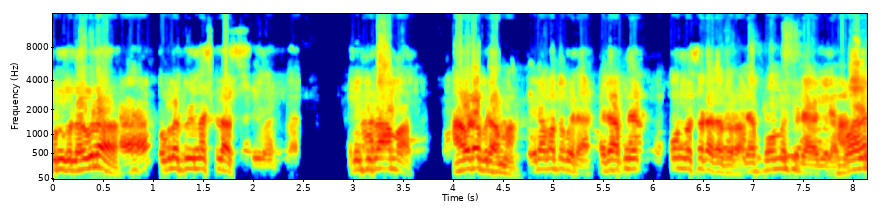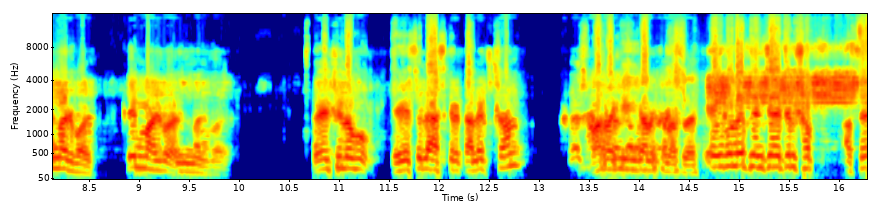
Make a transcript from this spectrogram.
কোনগুলো ওগুলো? হ্যাঁ হ্যাঁ। ওগুলো দুই মাস প্লাস দুই মাস plus। এটা কি ব্রাহ্মা হ্যাঁ ওটা ব্রাহ্মা এটা কত করে? এটা আপনার পনেরোশো টাকা জোড়া। এটা পনেরোশো টাকা জোড়া। হ্যাঁ, তিন মাস বয়স। তিন মাস বয়স। তিন মাস বয়স। এই ছিল এই ছিল আজকের কালেকশন বাসায় কি কালেকশন আছে? এইগুলো আইটেম সব আছে।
